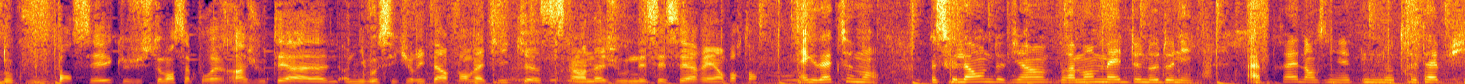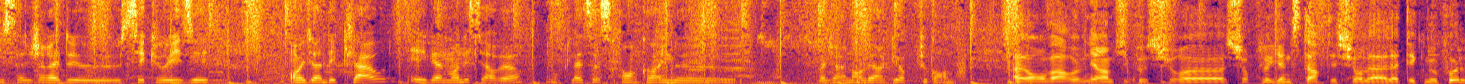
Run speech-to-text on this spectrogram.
Donc vous pensez que justement ça pourrait rajouter à, au niveau sécurité informatique, euh, ce serait un ajout nécessaire et important? Exactement, parce que là on devient vraiment maître de nos données. Après, dans une, une autre étape, il s'agirait de sécuriser, on va dire des clouds et également des serveurs. Donc là, ça sera encore une, on va dire une envergure plus grande. Alors on va revenir un petit peu sur, euh, sur Plug and Start et sur la, la Technopole.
